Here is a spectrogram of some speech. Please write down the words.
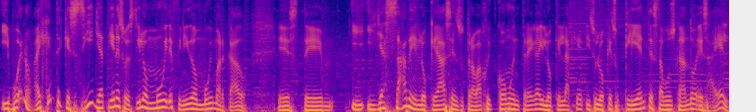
Y bueno, hay gente que sí ya tiene su estilo muy definido, muy marcado. Este, y, ya sabe lo que hace en su trabajo y cómo entrega y lo que la y lo que su cliente está buscando es a él,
